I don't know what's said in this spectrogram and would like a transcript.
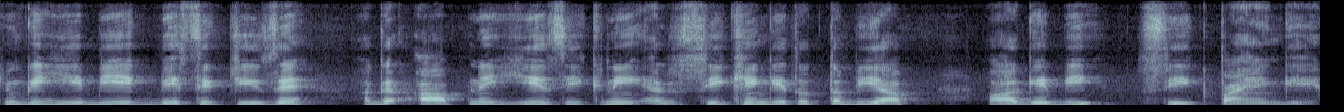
क्योंकि ये भी एक बेसिक चीज़ है अगर आपने ये सीखनी, सीखेंगे तो तभी आप आगे भी सीख पाएँगे।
